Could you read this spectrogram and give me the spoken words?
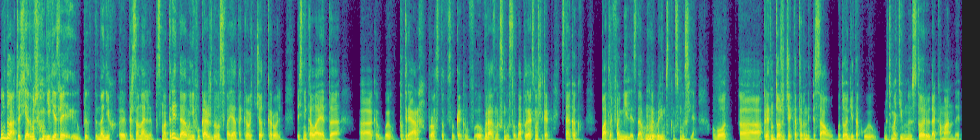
Ну да, то есть я думаю, что у них, если э, на них э, персонально посмотреть, да, у них у каждого своя такая очень четкая роль. То есть Николай это э, как бы патриарх просто, как в, в разных смыслах, да, патриарх в смысле как, не знаю, как патер фамилис, да, mm-hmm. в, в римском смысле. Вот. А, при этом тоже человек, который написал в итоге такую ультимативную историю, да, команды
